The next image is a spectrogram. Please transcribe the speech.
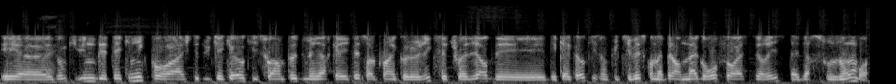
Et, euh, Ouais. et donc une des techniques pour acheter du cacao qui soit un peu de meilleure qualité sur le plan écologique, c'est de choisir des, des cacaos qui sont cultivés ce qu'on appelle en agroforesterie, c'est-à-dire sous ombre,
